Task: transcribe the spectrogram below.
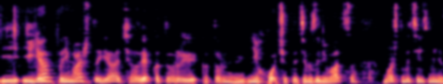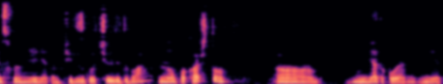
И, и я mm-hmm. понимаю, что я человек, который, который не хочет этим заниматься. Может быть, я изменю свое мнение там, через год, через два, но пока что а, у меня такое нет.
